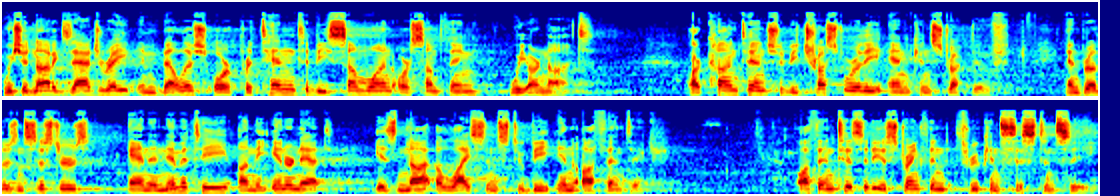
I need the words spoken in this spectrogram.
We should not exaggerate, embellish, or pretend to be someone or something we are not. Our content should be trustworthy and constructive. And, brothers and sisters, anonymity on the internet is not a license to be inauthentic. Authenticity is strengthened through consistency.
